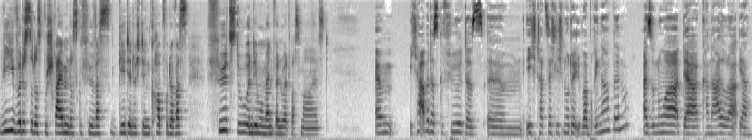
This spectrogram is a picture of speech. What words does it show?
Wie würdest du das beschreiben, das Gefühl, was geht dir durch den Kopf oder was fühlst du in dem Moment, wenn du etwas malst? Ähm, ich habe das Gefühl, dass ähm, ich tatsächlich nur der Überbringer bin also nur der Kanal oder ja,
